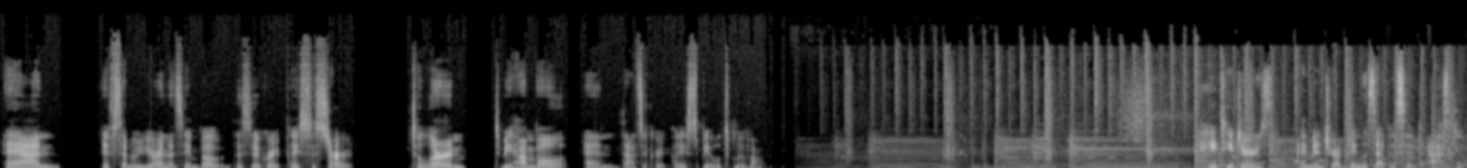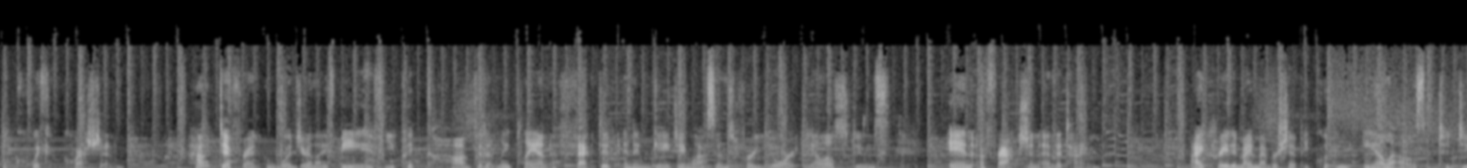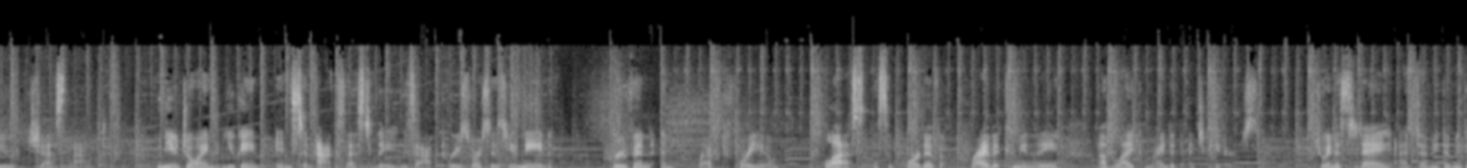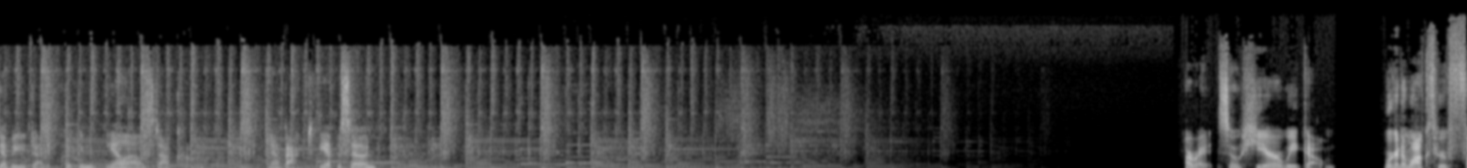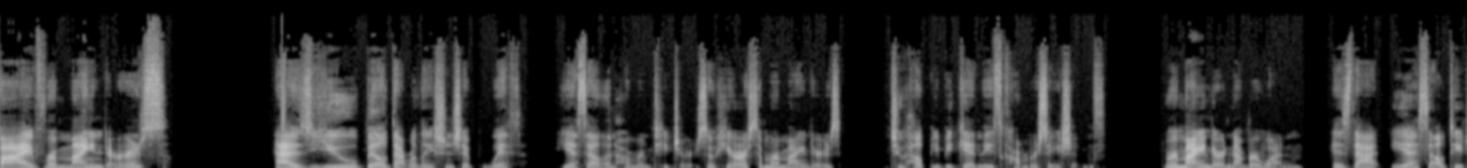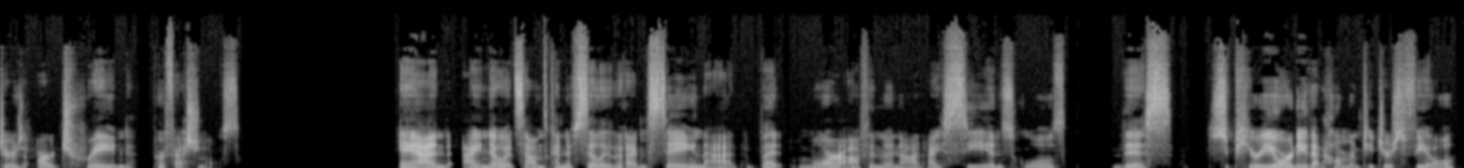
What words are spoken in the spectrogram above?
And if some of you are in that same boat, this is a great place to start to learn, to be humble, and that's a great place to be able to move on. Hey, teachers. I'm interrupting this episode to ask you a quick question. How different would your life be if you could confidently plan effective and engaging lessons for your ELL students in a fraction of the time? I created my membership equipping ELLs to do just that. When you join, you gain instant access to the exact resources you need, proven and prepped for you, plus a supportive private community of like minded educators. Join us today at www.equippingells.com. Now back to the episode. All right, so here we go. We're going to walk through five reminders as you build that relationship with ESL and homeroom teachers. So here are some reminders to help you begin these conversations. Reminder number one is that ESL teachers are trained professionals. And I know it sounds kind of silly that I'm saying that, but more often than not, I see in schools this superiority that homeroom teachers feel,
